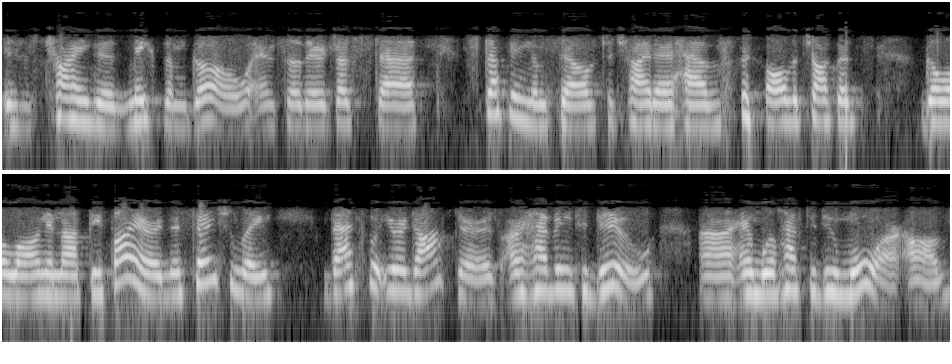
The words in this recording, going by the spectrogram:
is trying to make them go and so they're just uh stuffing themselves to try to have all the chocolates go along and not be fired and essentially that's what your doctors are having to do uh, and we'll have to do more of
